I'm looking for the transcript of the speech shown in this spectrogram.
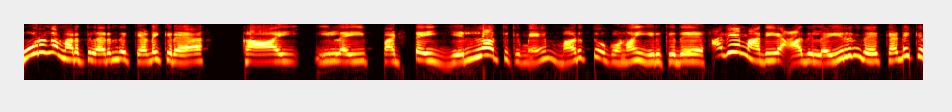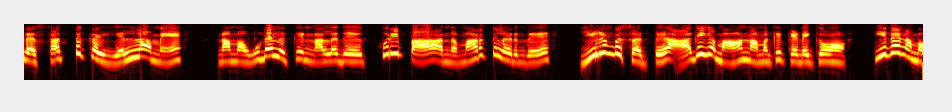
முருங்கை மரத்துல இருந்து கிடைக்கிற காய் இலை பட்டை எல்லாத்துக்குமே மருத்துவ குணம் இருக்குது. அதே மாதிரி அதுல இருந்து கிடைக்கிற சத்துக்கள் எல்லாமே நம்ம உடலுக்கு நல்லது. குறிப்பா அந்த மரத்துல இருந்து இரும்பு சத்து அதிகமாக நமக்கு கிடைக்கும். இதை நம்ம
